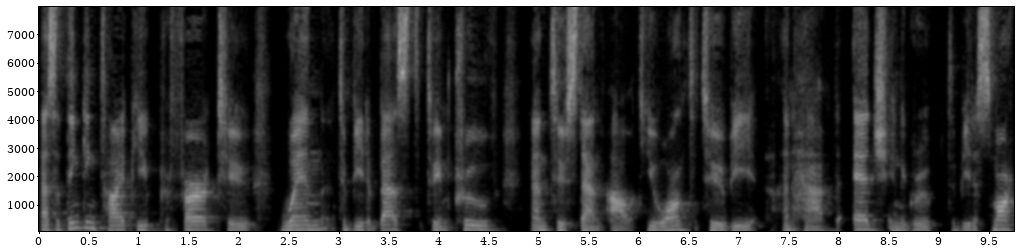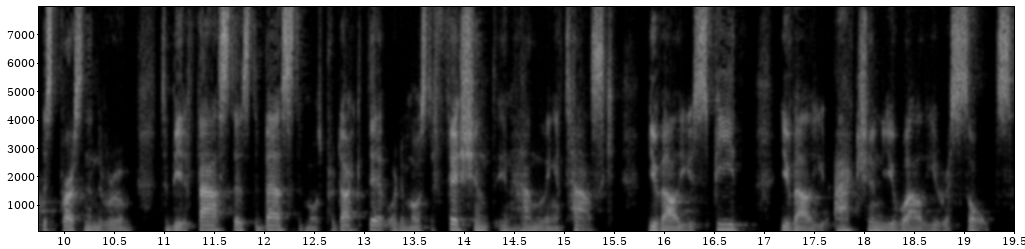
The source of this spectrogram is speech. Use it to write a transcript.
As a thinking type, you prefer to win, to be the best, to improve, and to stand out. You want to be and have the edge in the group, to be the smartest person in the room, to be the fastest, the best, the most productive, or the most efficient in handling a task. You value speed, you value action, you value results.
